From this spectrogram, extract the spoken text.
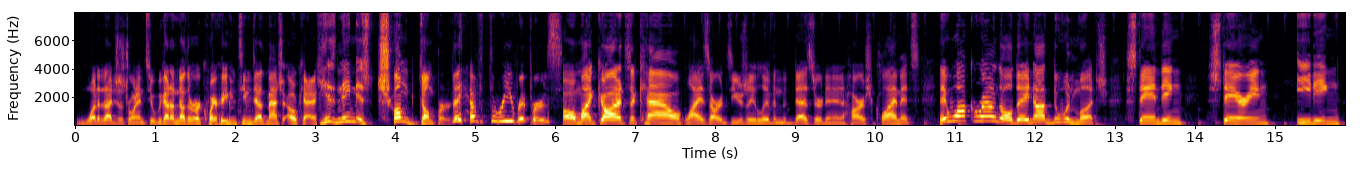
What did I just run into? We got another aquarium team deathmatch? Okay. His name is Chunk Dumper. They have three rippers. Oh my god, it's a cow. Lizards usually live in the desert and in harsh climates. They walk around all day not doing much. Standing, staring, eating,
